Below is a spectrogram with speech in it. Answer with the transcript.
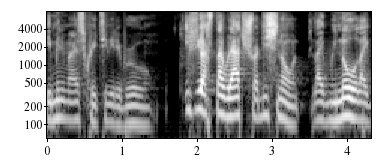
It minimizes creativity, bro. If you are stuck with that traditional, like we know, like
